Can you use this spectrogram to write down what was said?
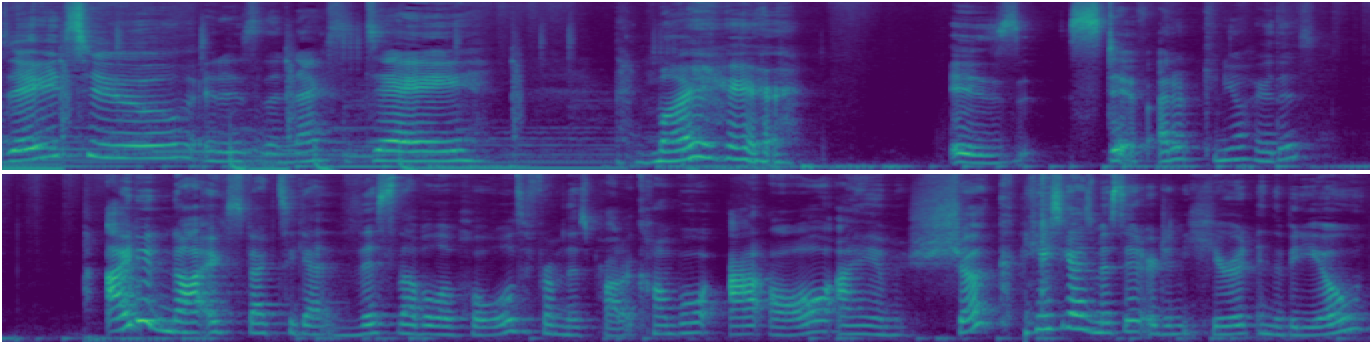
Day two, it is the next day. And my hair is stiff. I don't, can y'all hear this? I did not expect to get this level of hold from this product combo at all. I am shook. In case you guys missed it or didn't hear it in the video,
